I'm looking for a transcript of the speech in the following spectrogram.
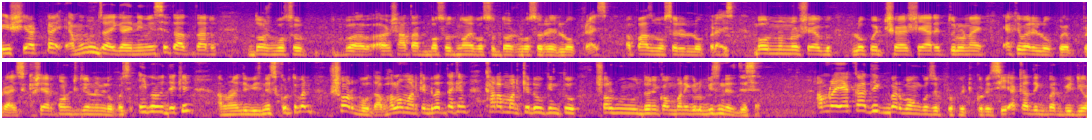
এই শেয়ারটা এমন জায়গায় নেমেছে তার তার দশ বছর সাত আট বছর, নয় বছর, দশ বছরের লো প্রাইস বা পাঁচ বছরের লো প্রাইস বা অন্য অন্য শেয়ার লো শেয়ার, শেয়ারের তুলনায় একেবারে লো প্রাইস শেয়ার কোয়ান্টিটি অনেক লো প্রাইস এইভাবে দেখে আপনারা যদি বিজনেস করতে পারেন সর্বদা ভালো মার্কেট দেখেন, খারাপ মার্কেটেও কিন্তু স্বল্প মূলধনী কোম্পানিগুলো বিজনেস দিছে। আমরা একাধিকবার বঙ্গজে প্রফিট করেছি, একাধিকবার ভিডিও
